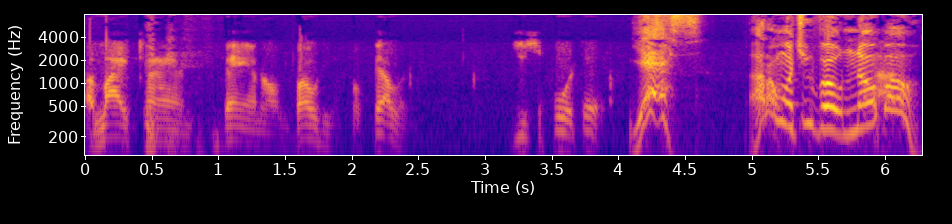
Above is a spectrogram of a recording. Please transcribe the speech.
a lifetime ban on voting for felons. You support that? Yes. I don't want you voting no more.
